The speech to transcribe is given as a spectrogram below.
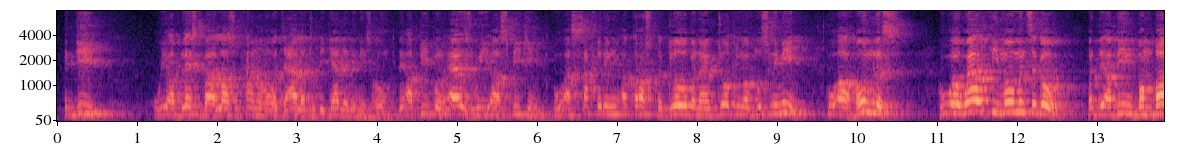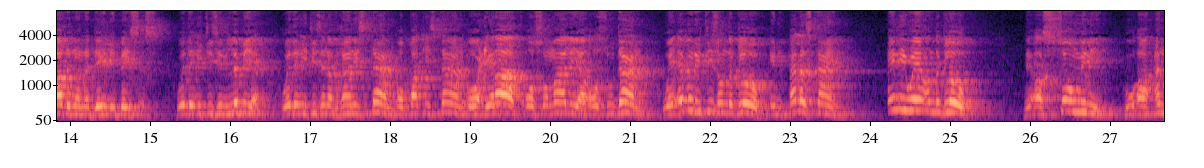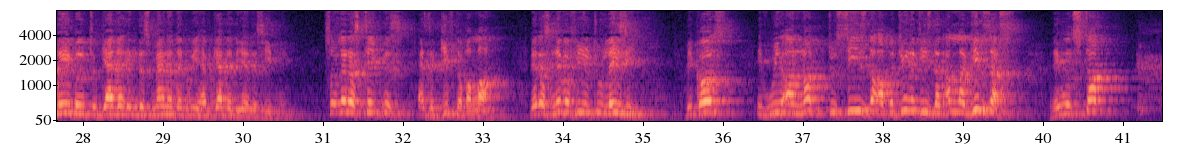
Indeed, we are blessed by Allah subhanahu wa ta'ala to be gathered in His home. There are people, as we are speaking, who are suffering across the globe, and I'm talking of Muslimin, who are homeless, who were wealthy moments ago, but they are being bombarded on a daily basis. Whether it is in Libya, whether it is in Afghanistan or Pakistan or Iraq or Somalia or Sudan, wherever it is on the globe, in Palestine, anywhere on the globe, there are so many who are unable to gather in this manner that we have gathered here this evening. So let us take this as a gift of Allah. Let us never feel too lazy. Because if we are not to seize the opportunities that Allah gives us, they will stop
